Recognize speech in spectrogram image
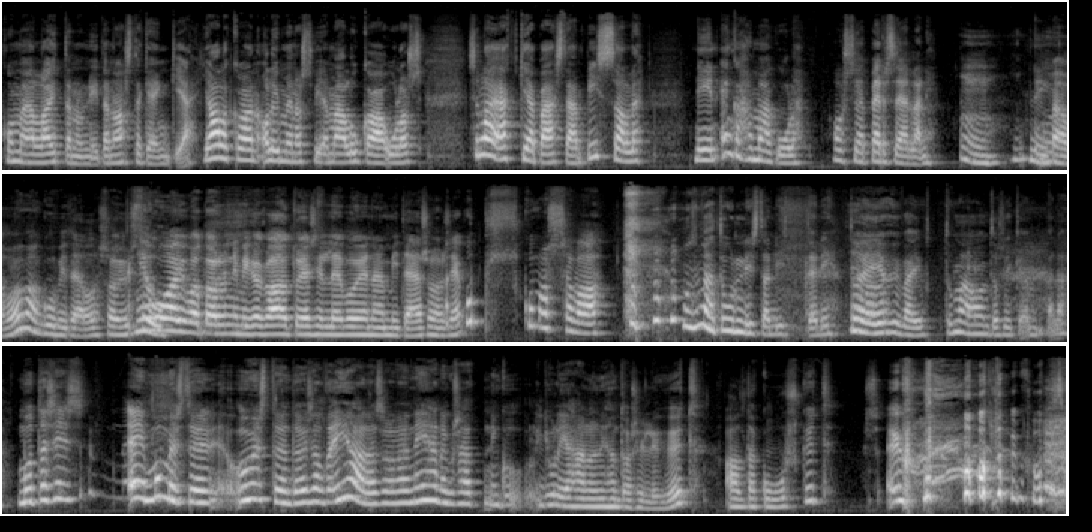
kun mä en laittanut niitä nastakenkiä jalkaan, oli menossa viemään Lukaa ulos, sillä äkkiä päästään pissalle, niin enköhän mä kuule, siellä perseelläni. Mm. Niin. Mä voin vaan kuvitella. Se on just se Juu. hoivatorni, mikä kaatuu ja sille ei voi enää mitään. Se on siellä kups, kumossa vaan. Mutta mä tunnistan itteni. Toi Joo. ei ole hyvä juttu. Mä oon tosi kömpelä. Mutta siis ei mun mielestä, mun mielestä on toisaalta ihana. Se on aina ihana, kun sä oot, niin kuin, Juliahan on ihan tosi lyhyt. Alta 60. Ei alta 60.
